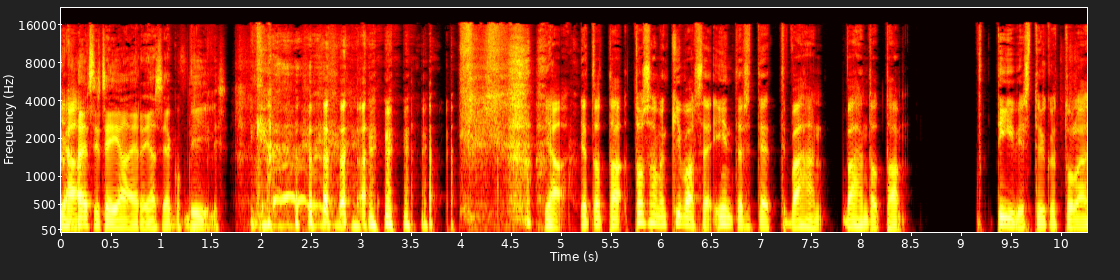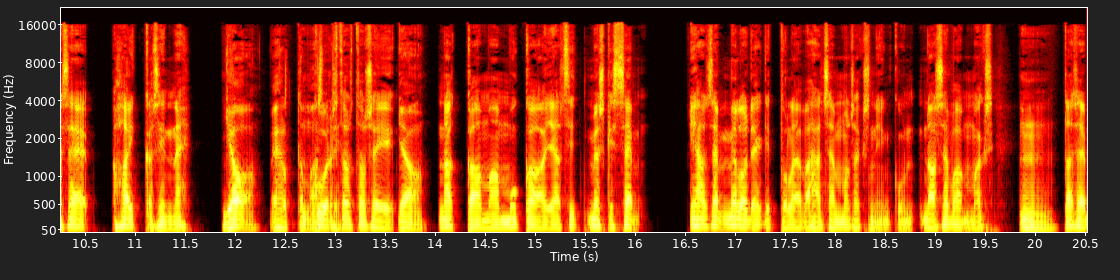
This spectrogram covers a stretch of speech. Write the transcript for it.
Ja, Ja siis ei ihan eri asia kuin fiilis. ja, ja tota, tuossa on kiva se intensiteetti vähän, vähän tota, tiivistyy, kun tulee se haikka sinne Joo, ehdottomasti. 16 tosi Joo, nakkaamaan mukaan. Ja sitten myöskin se, ihan se melodiakin tulee vähän semmoiseksi niin kuin nasevammaksi. mm, Tai se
